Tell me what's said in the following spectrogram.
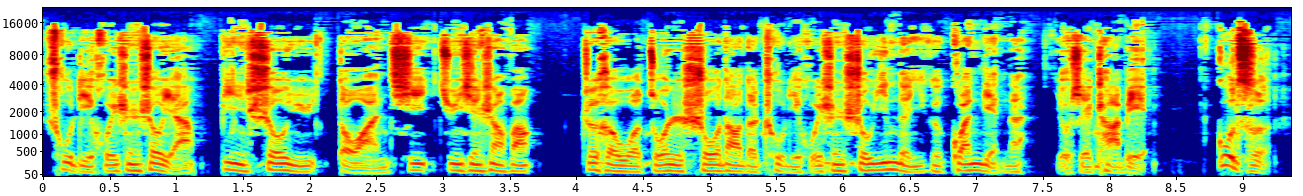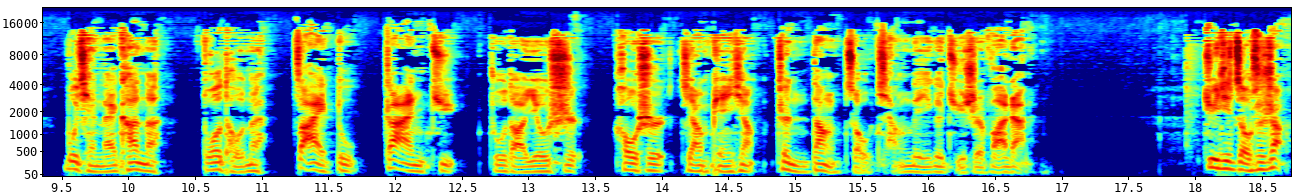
触底回升收阳，并收于短期均线上方。这和我昨日说到的触底回升收阴的一个观点呢有些差别。故此，目前来看呢，多头呢。再度占据主导优势，后市将偏向震荡走强的一个局势发展。具体走势上，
